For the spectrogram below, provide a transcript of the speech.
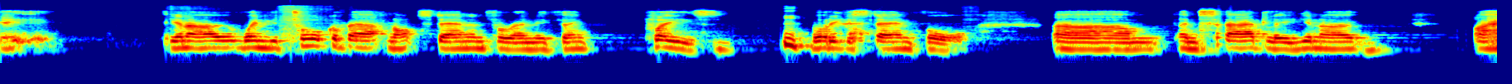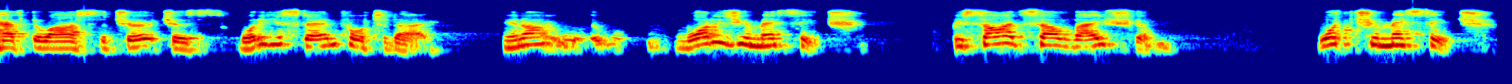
you know, when you talk about not standing for anything, please, what do you stand for? Um, and sadly, you know, I have to ask the churches, what do you stand for today? You know, what is your message? besides salvation, what's your message?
